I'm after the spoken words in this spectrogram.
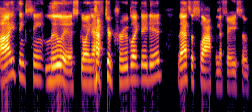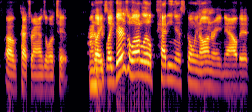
I think St. Louis going after Krug like they did, that's a slap in the face of of Pietrangelo too. 100%. Like like there's a lot of little pettiness going on right now that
